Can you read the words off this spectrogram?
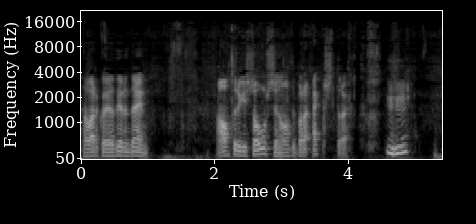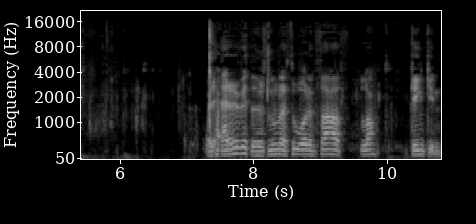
Það var eitthvað hjá þér um daginn. Áttur ekki sósin, þá áttur bara ekstrakt Mhm. er erfitt, þú veist, núna er þú orðin það langt gengin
